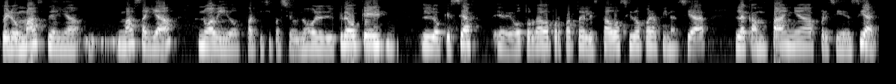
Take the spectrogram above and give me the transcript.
pero más de allá, más allá, no ha habido participación, ¿no? Creo que lo que se ha eh, otorgado por parte del Estado ha sido para financiar la campaña presidencial,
